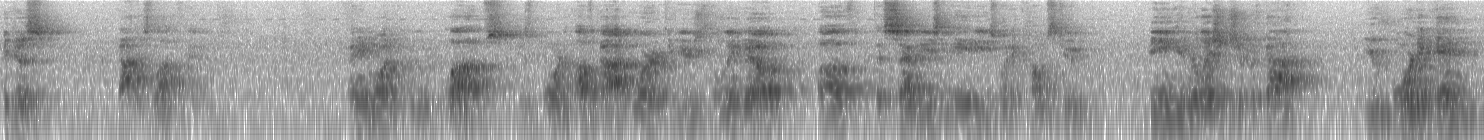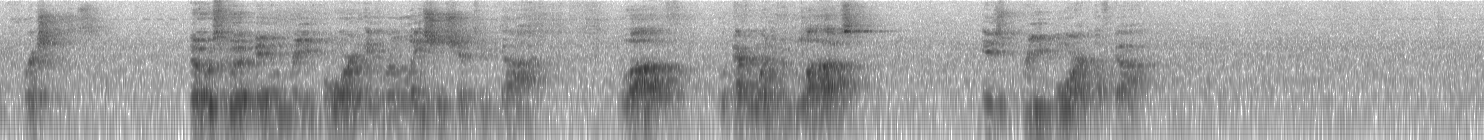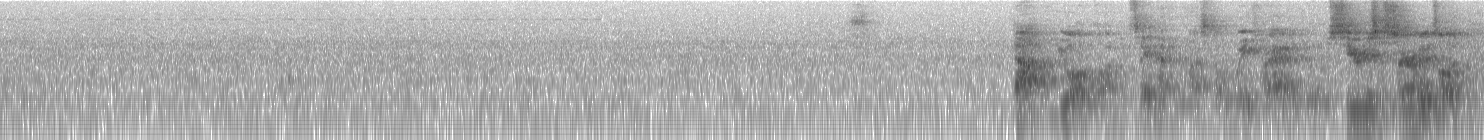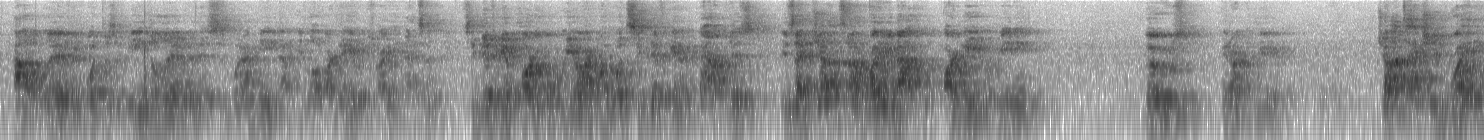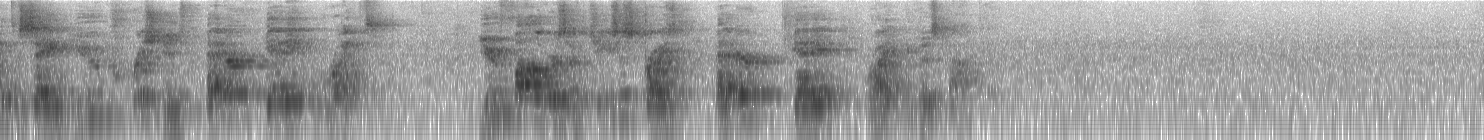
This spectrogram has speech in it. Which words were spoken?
Because God is love. And anyone who loves is born of God, or to use the lingo of the 70s and 80s when it comes to being in relationship with God, you born again Christians. Those who have been reborn in relationship to God. Love, everyone who loves is reborn of God. Now, you all know I've been saying that in the last couple of weeks, right? I've been doing a series of sermons on how to live and what does it mean to live, and this is what I mean, that we love our neighbors, right? And that's a significant part of what we are. But what's significant about this is that John's not writing about our neighbor, meaning those in our community. John's actually writing to say, you Christians better get it right. You followers of Jesus Christ better get it right because God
